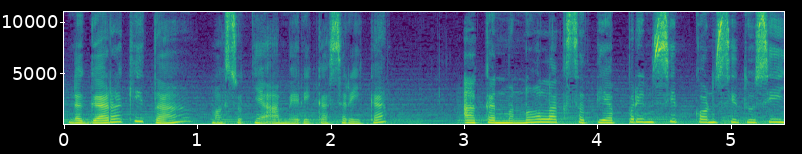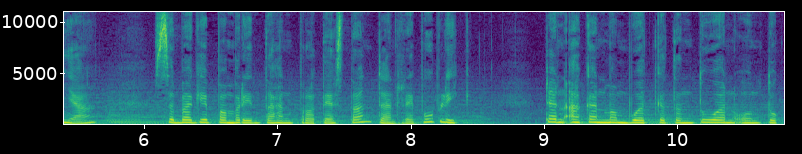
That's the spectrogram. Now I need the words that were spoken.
negara kita, maksudnya Amerika Serikat, akan menolak setiap prinsip konstitusinya sebagai pemerintahan protestan dan republik, dan akan membuat ketentuan untuk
